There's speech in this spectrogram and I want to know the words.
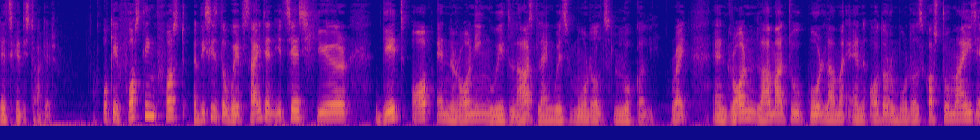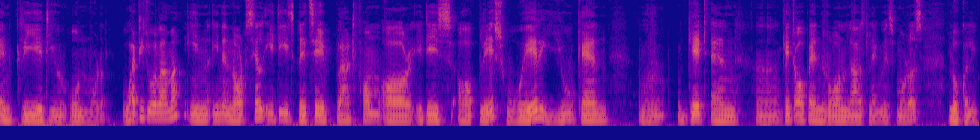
Let's get started. Okay, first thing first, this is the website and it says here get up and running with large language models locally right? And run llama 2 code llama and other models customize and create your own model. What is ollama in in a nutshell it is let's say a platform or it is a place where you can get and uh, get up and run large language models locally.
